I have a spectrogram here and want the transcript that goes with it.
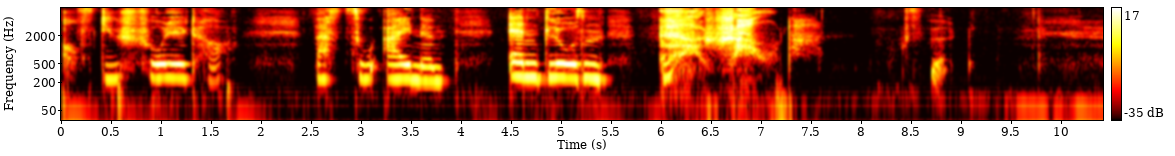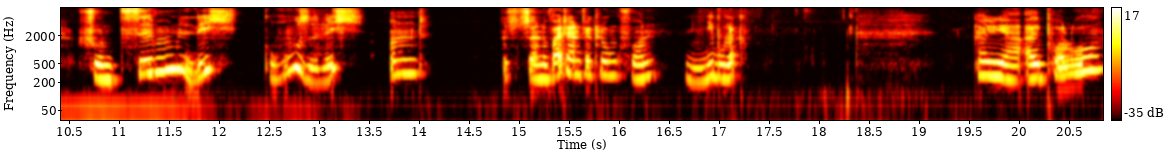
auf die Schulter, was zu einem endlosen Erschaudern führt. Schon ziemlich gruselig und es ist eine Weiterentwicklung von Nebulak. Ja, Alpollo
